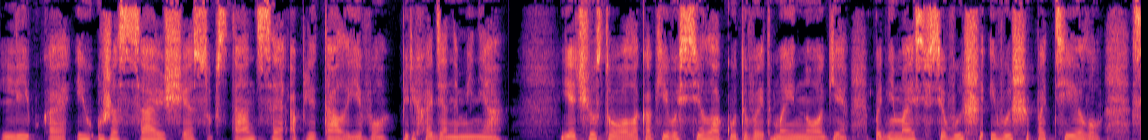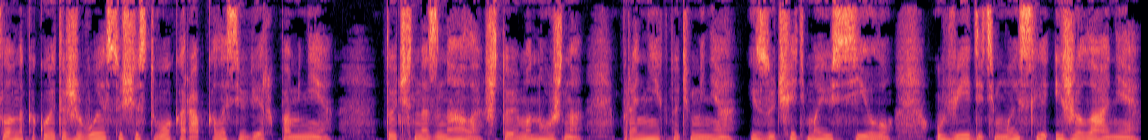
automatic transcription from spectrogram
Липкая и ужасающая субстанция оплетала его, переходя на меня. Я чувствовала, как его сила окутывает мои ноги, поднимаясь все выше и выше по телу, словно какое-то живое существо карабкалось вверх по мне. Точно знала, что ему нужно — проникнуть в меня, изучить мою силу, увидеть мысли и желания,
